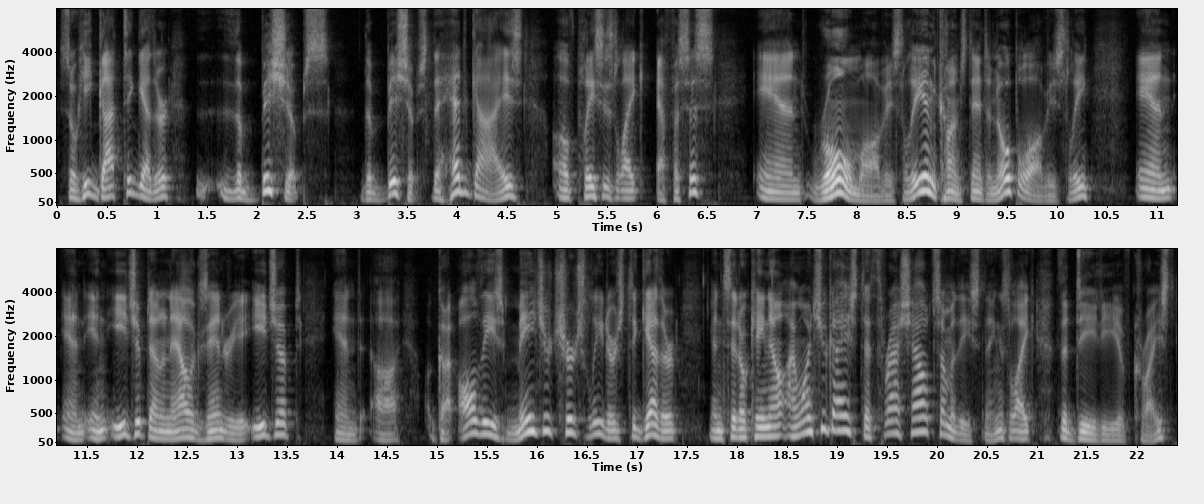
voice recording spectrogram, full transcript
So he got together the bishops, the bishops, the head guys of places like Ephesus and Rome, obviously, and Constantinople, obviously, and, and in Egypt, down in Alexandria, Egypt, and uh, got all these major church leaders together and said, okay, now I want you guys to thrash out some of these things like the deity of Christ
